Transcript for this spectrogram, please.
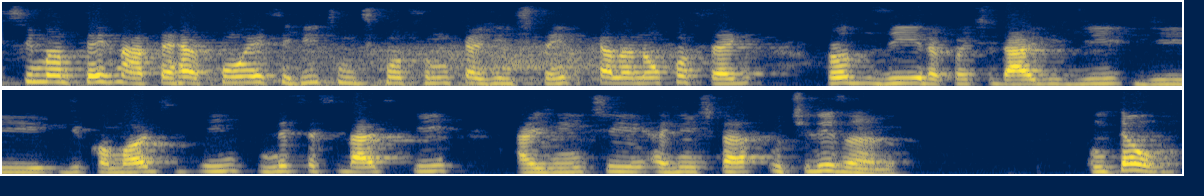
se manter na Terra com esse ritmo de consumo que a gente tem, porque ela não consegue produzir a quantidade de, de, de commodities e necessidades que a gente a gente está utilizando. Então,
